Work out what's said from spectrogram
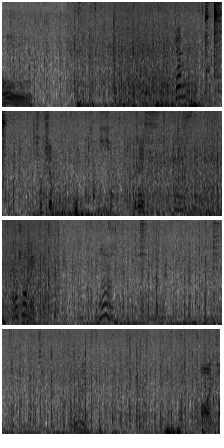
어우 짠! 적셔 잠시요. 고생했어 오, 시원해. 음. 음. 아 맛있다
